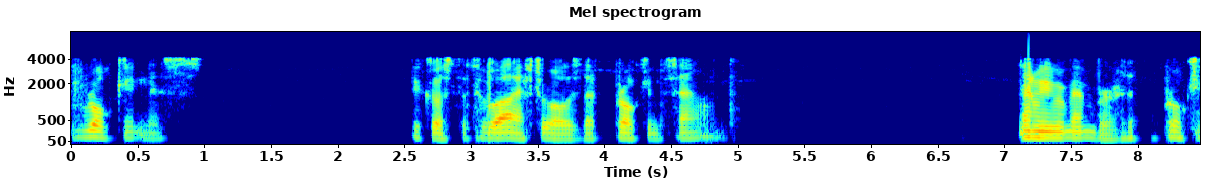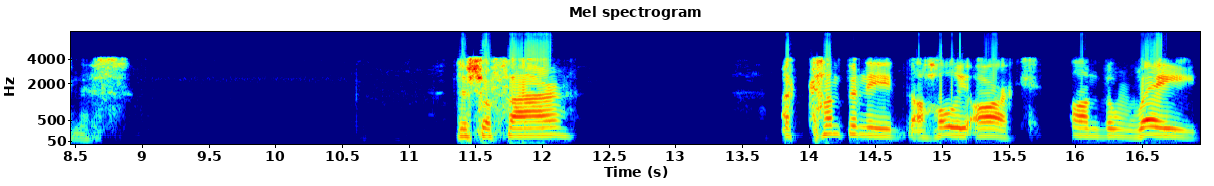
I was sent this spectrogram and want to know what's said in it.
brokenness. Because the teruah, after all, is that broken sound. And we remember the brokenness. The shofar accompanied the holy ark on the way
